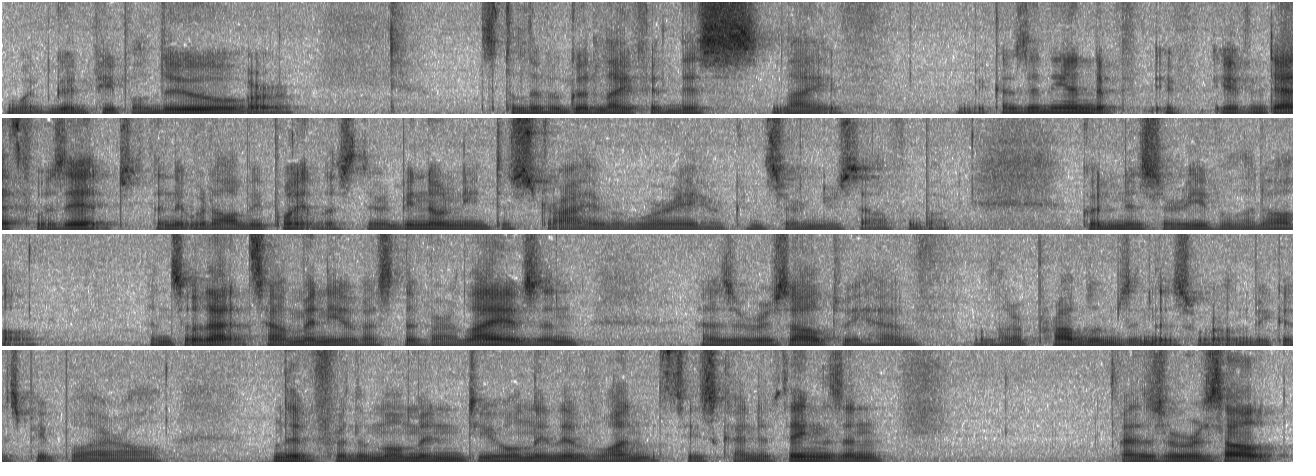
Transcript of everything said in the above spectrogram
what good people do, or it's to live a good life in this life. Because in the end, if, if, if death was it, then it would all be pointless. There would be no need to strive or worry or concern yourself about goodness or evil at all. And so that's how many of us live our lives, and as a result, we have a lot of problems in this world because people are all live for the moment, you only live once, these kind of things. And as a result,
